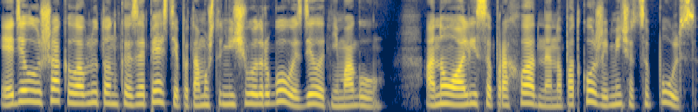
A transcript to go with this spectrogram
Я делаю шаг и ловлю тонкое запястье, потому что ничего другого сделать не могу. Оно у Алисы прохладное, но под кожей мечется пульс.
